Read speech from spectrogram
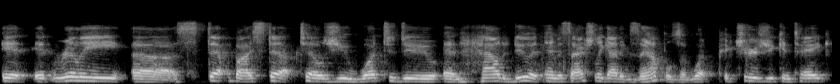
it it really uh, step by step tells you what to do and how to do it, and it's actually got examples of what pictures you can take,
